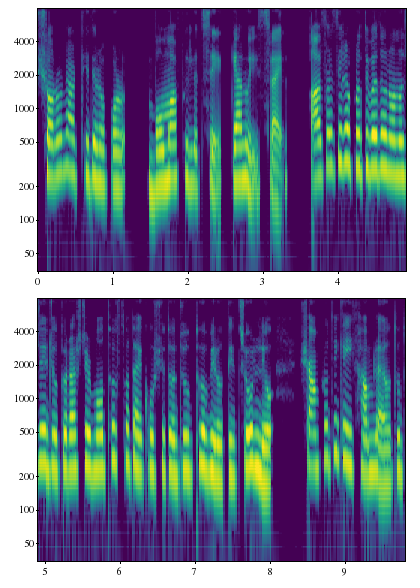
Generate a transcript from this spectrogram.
শরণার্থীদের ওপর বোমা ফেলেছে কেন ইসরায়েল আজাজিরা প্রতিবেদন অনুযায়ী যুক্তরাষ্ট্রের মধ্যস্থতায় ঘোষিত যুদ্ধবিরতি চললেও সাম্প্রতিক এই হামলায় অন্তত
